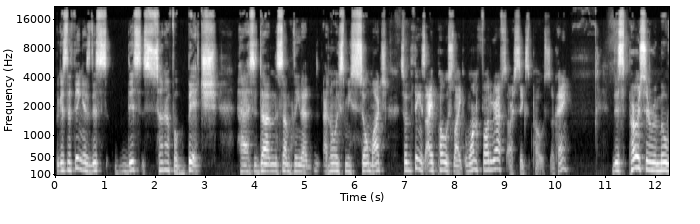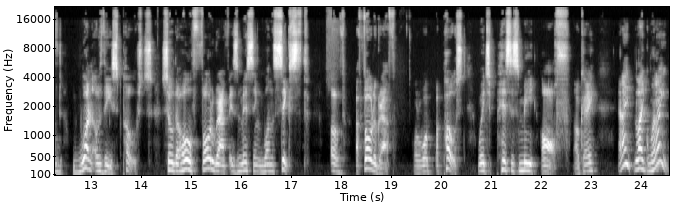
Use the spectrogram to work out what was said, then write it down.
Because the thing is, this this son of a bitch has done something that annoys me so much. So the thing is, I post like one photographs are six posts. Okay, this person removed one of these posts, so the whole photograph is missing one sixth of a photograph or a post, which pisses me off. Okay and I like when I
